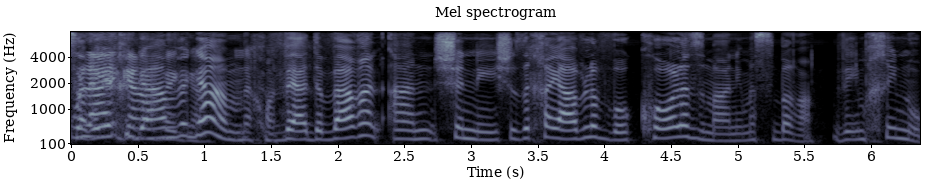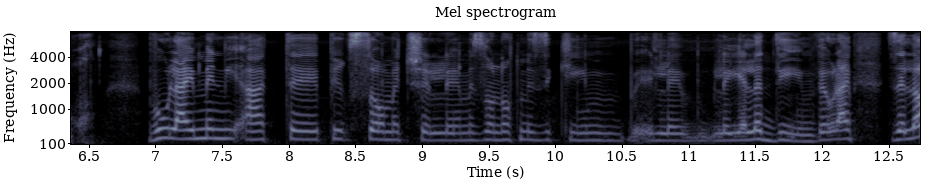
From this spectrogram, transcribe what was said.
אולי צריך גם וגם. נכון. והדבר השני, שזה חייב לבוא כל הזמן עם הסברה ועם חינוך, ואולי מניעת אה, פרסומת של אה, מזונות מזיקים ב- ל- לילדים, ואולי... זה לא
